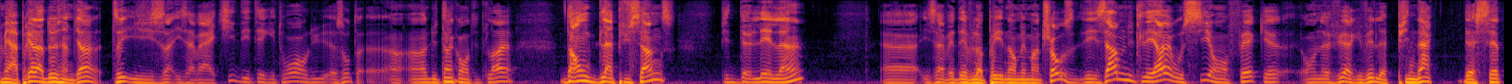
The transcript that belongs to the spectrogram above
Mais après la Deuxième Guerre, ils, ils avaient acquis des territoires, eux autres, en, luttant contre Hitler. Donc, de la puissance, puis de l'élan. Euh, ils avaient développé énormément de choses. Les armes nucléaires aussi ont fait qu'on a vu arriver le pinacle de cet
